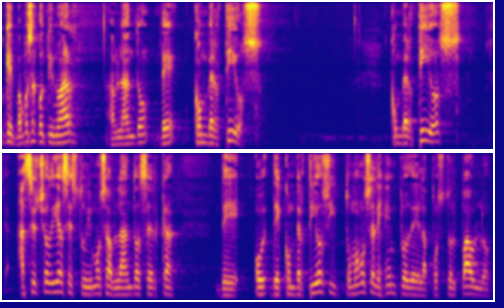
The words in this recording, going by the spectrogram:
Ok, vamos a continuar hablando de convertidos. Convertidos. Hace ocho días estuvimos hablando acerca de, convertidos y tomamos el ejemplo del apóstol Pablo,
